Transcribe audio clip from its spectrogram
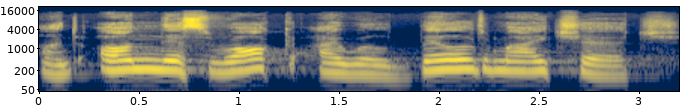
and on this rock I will build my church,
